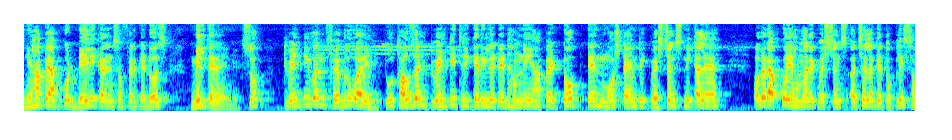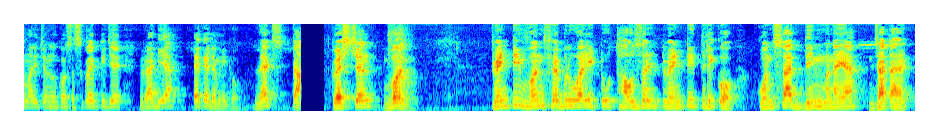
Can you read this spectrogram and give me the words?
यहाँ पे आपको डेली करंट अफेयर के डोज मिलते रहेंगे। सो so, 21 फरवरी 2023 के रिलेटेड हमने यहाँ पे टॉप 10 मोस्ट एमपी क्वेश्चंस निकाले हैं। अगर आपको ये हमारे क्वेश्चंस अच्छे लगे तो प्लीज़ हमारी चैनल को सब्सक्राइब कीजिए राडिया एकेडमी को। लेट्स स्टार्ट क्वेश्चन वन 21 फरवरी 2023 को कौन सा दिन मनाया जाता है?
